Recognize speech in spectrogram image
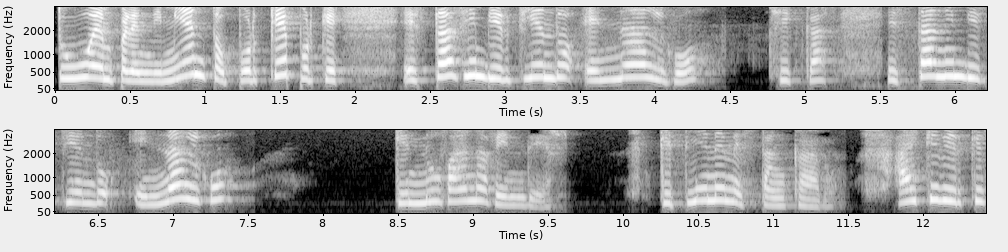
tu emprendimiento. ¿Por qué? Porque estás invirtiendo en algo, chicas, están invirtiendo en algo que no van a vender que tienen estancado. Hay que ver qué,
